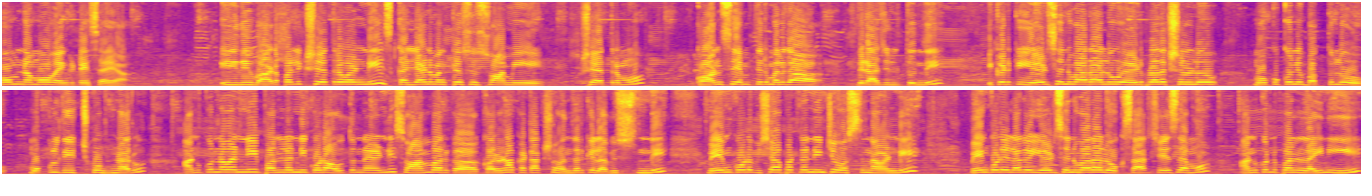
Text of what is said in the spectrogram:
ఓం నమో వెంకటేశాయ. ఇది వాడపల్లి క్షేత్రం అండి కళ్యాణ వెంకటేశ్వర స్వామి క్షేత్రము. కోనసీమ తిరుమలగా విరాజిల్లుతుంది. ఇక్కడికి ఏడు శనివారాలు ఏడు ప్రదక్షిణలు మొక్కుకుని భక్తులు మొక్కులు తీర్చుకుంటున్నారు. అనుకున్నవన్నీ పనులన్నీ కూడా అవుతున్నాయండి. స్వామివారి కరుణా కటాక్షం అందరికీ లభిస్తుంది. మేము కూడా విశాఖపట్నం నుంచి వస్తున్నామండి. మేము కూడా ఇలాగ ఏడు శనివారాలు ఒకసారి చేసాము అనుకున్న పనులు అయినాయి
